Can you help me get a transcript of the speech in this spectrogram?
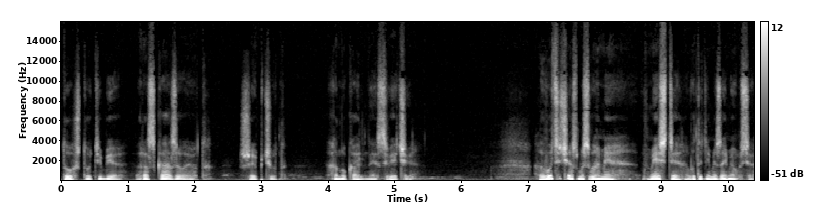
то, что тебе рассказывают, шепчут ханукальные свечи. А вот сейчас мы с вами вместе вот этими займемся.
